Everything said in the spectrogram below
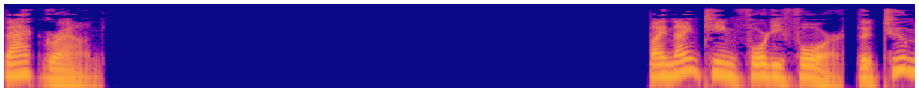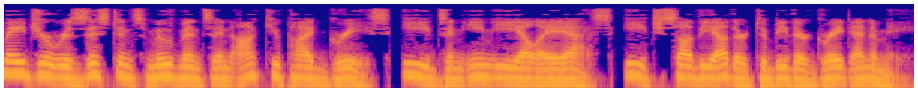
Background By 1944, the two major resistance movements in occupied Greece, EDES and EAM-ELAS, each saw the other to be their great enemy.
